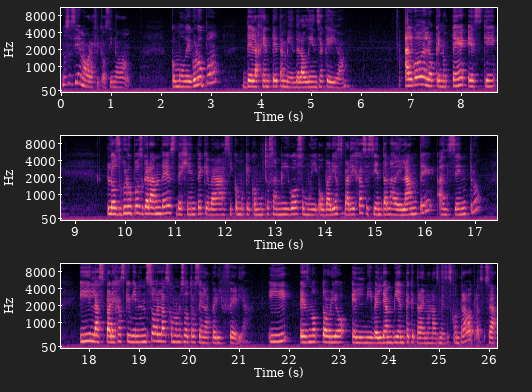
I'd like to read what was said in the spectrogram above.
no sé si demográficos, sino como de grupo de la gente también, de la audiencia que iba. Algo de lo que noté es que los grupos grandes de gente que va así como que con muchos amigos o, muy, o varias parejas se sientan adelante al centro y las parejas que vienen solas como nosotros en la periferia. Y es notorio el nivel de ambiente que traen unas mesas contra otras. O sea,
